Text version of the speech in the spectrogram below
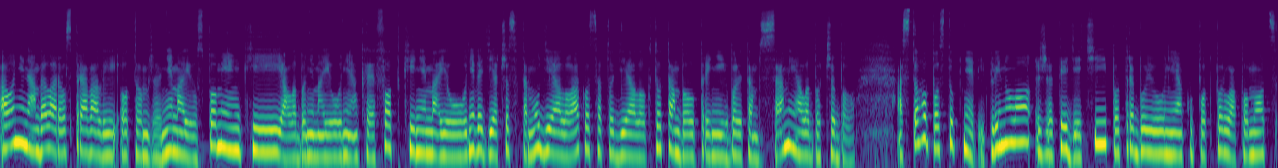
A oni nám veľa rozprávali o tom, že nemajú spomienky alebo nemajú nejaké fotky, nemajú, nevedia, čo sa tam udialo, ako sa to dialo, kto tam bol pri nich, boli tam sami alebo čo bolo. A z toho postupne vyplynulo, že tie deti potrebujú nejakú podporu a pomoc e,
